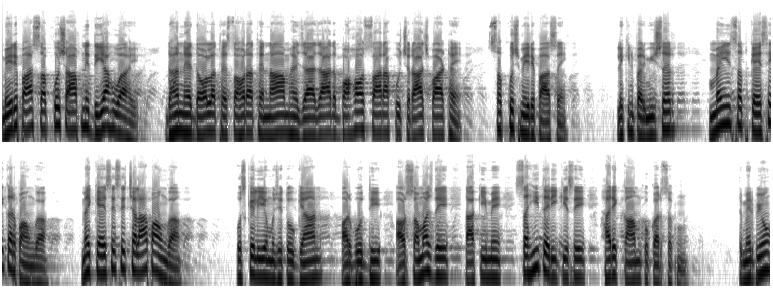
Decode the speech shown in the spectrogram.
मेरे पास सब कुछ आपने दिया हुआ है। धन है, दौलत है, शोहरत है, नाम है, जायदाद, बहुत सारा कुछ, राजपाट है, सब कुछ मेरे पास है। लेकिन परमेश्वर, मैं ये सब कैसे कर पाऊँगा? मैं कैसे से चला पाऊँगा? उसके लिए मुझे तो ज्ञान और बुद्धि और समझ दे ताकि मैं सही तरीके से हर एक काम को कर सकूँ। तो मेरे प्यो,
